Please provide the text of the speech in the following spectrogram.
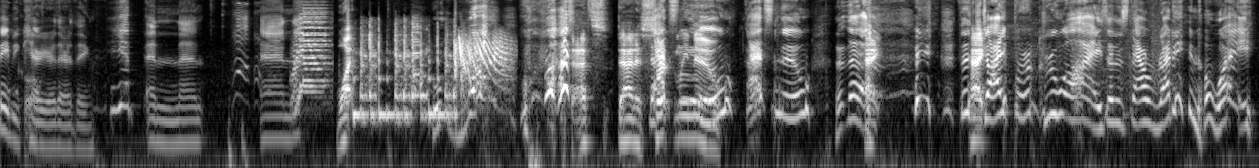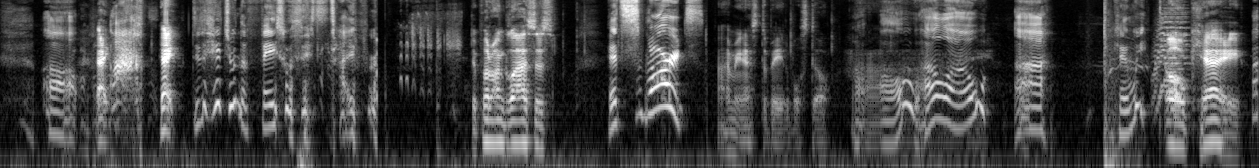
baby Cool. carrier there thing. Yep, and then, and What? what? What? That's that is That's certainly new. That's new. The, the, Hey. the Hey. diaper grew eyes and is now running away. Uh, Hey, ah! hey! Did it hit you in the face with its diaper? They put on glasses. It's smart. I mean, that's debatable still. Uh, Oh, hello. Uh, can we? okay. Uh,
